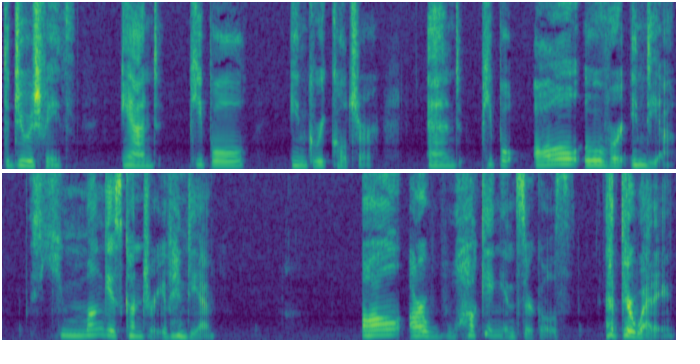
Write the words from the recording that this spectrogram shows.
the Jewish faith and people in Greek culture and people all over India, this humongous country of India, all are walking in circles at their wedding.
